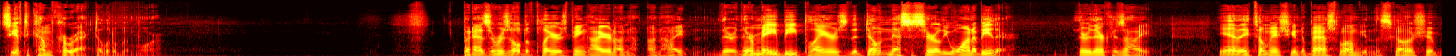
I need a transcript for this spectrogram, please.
So you have to come correct a little bit more. But as a result of players being hired on, on height, there, there may be players that don't necessarily want to be there. They're there because of height. Yeah, they told me I should get into basketball. I'm getting the scholarship.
